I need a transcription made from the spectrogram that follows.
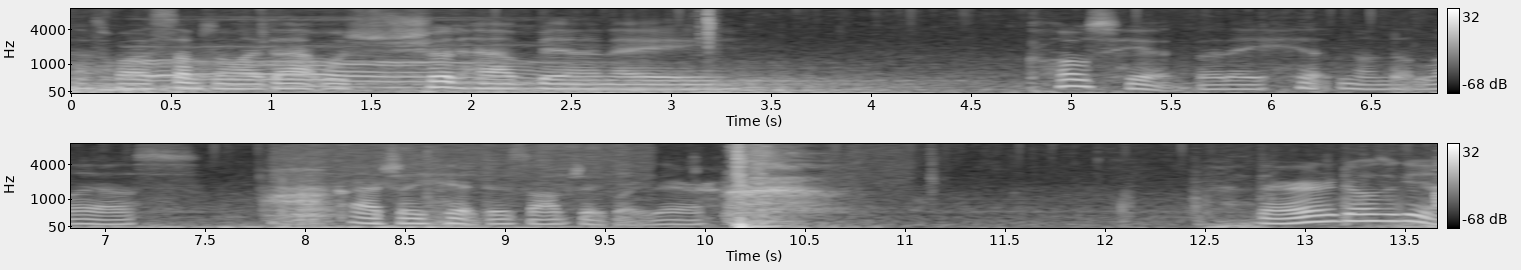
That's why something like that, which should have been a close hit, but a hit nonetheless, actually hit this object right there. There it goes again.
